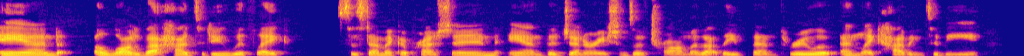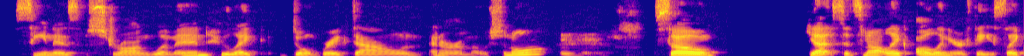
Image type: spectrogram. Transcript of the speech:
and a lot of that had to do with like systemic oppression and the generations of trauma that they've been through and like having to be seen as strong women who like don't break down and are emotional Mhm. so yes it's not like all in your face like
